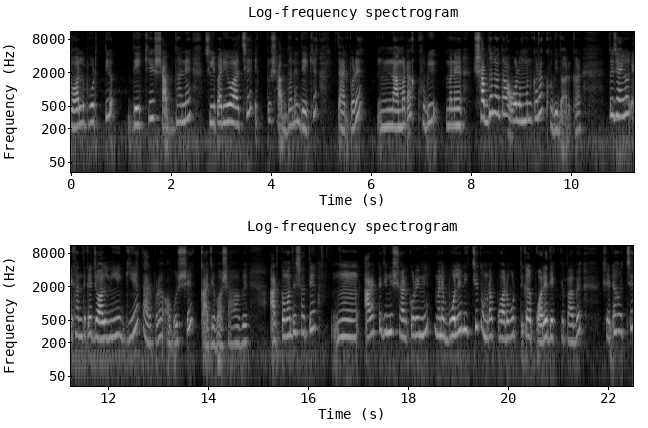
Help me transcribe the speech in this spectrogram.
জল ভর্তি, দেখে সাবধানে স্লিপারিও আছে, একটু সাবধানে দেখে তারপরে নামাটা খুবই মানে সাবধানতা অবলম্বন করা খুবই দরকার। তো যাই হোক, এখান থেকে জল নিয়ে গিয়ে তারপরে অবশ্যই কাজে বসা হবে। আর তোমাদের সাথে আর একটা জিনিস শেয়ার করে নিই। মানে বলে নিচ্ছি, তোমরা পরবর্তীকাল পরে দেখতে পাবে। সেটা হচ্ছে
